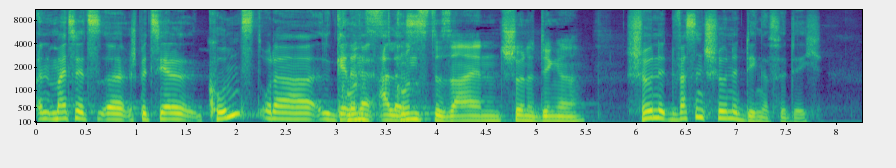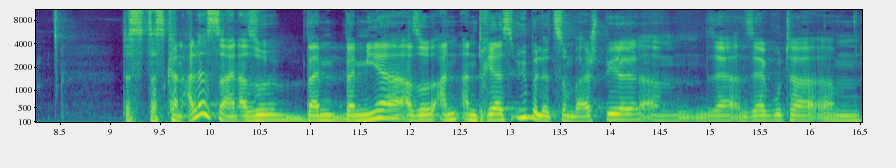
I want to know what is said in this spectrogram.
Und meinst du jetzt äh, speziell Kunst oder generell Kunst, alles? Kunst, Design, schöne Dinge. Schöne, was sind schöne Dinge für dich? Das, das kann alles sein. Also bei, bei mir, also an, Andreas Übele zum Beispiel, ähm, sehr, sehr guter ähm,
